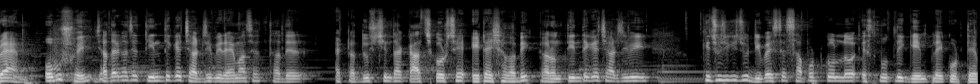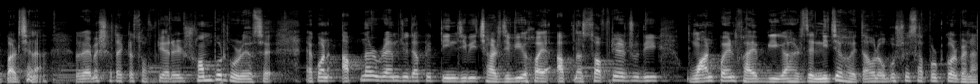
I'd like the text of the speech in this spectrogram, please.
র্যাম অবশ্যই যাদের কাছে তিন থেকে চার জিবি র্যাম আছে, তাদের একটা দুশ্চিন্তা কাজ করছে, এটাই স্বাভাবিক। কারণ তিন থেকে চার জিবি কিছু কিছু ডিভাইসে সাপোর্ট করলেও স্মুথলি গেম প্লে করতে পারছে না। র্যামের সাথে একটা সফটওয়্যারের সম্পর্ক রয়েছে। এখন আপনার র্যাম যদি আপনি তিন জিবি চার জিবি হয়, আপনার সফটওয়্যার যদি ওয়ান পয়েন্ট ফাইভ গিগা হার্জের নিচে হয়, তাহলে অবশ্যই সাপোর্ট করবে না।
